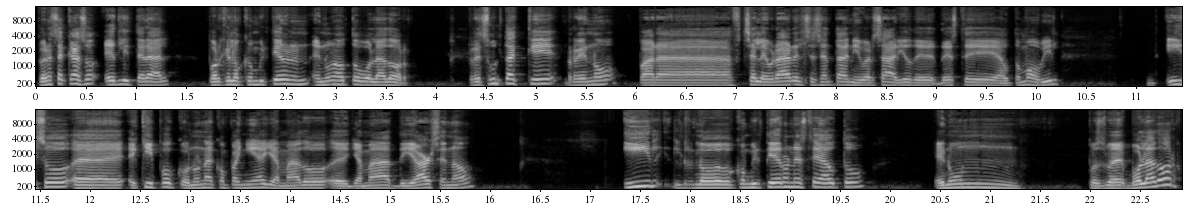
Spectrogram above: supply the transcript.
pero en este caso es literal porque lo convirtieron en, un autovolador. Resulta que Renault, para celebrar el 60 aniversario de, este automóvil, hizo eh, equipo con una compañía llamado, eh, llamada The Arsenal y lo convirtieron este auto en un pues, volador.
